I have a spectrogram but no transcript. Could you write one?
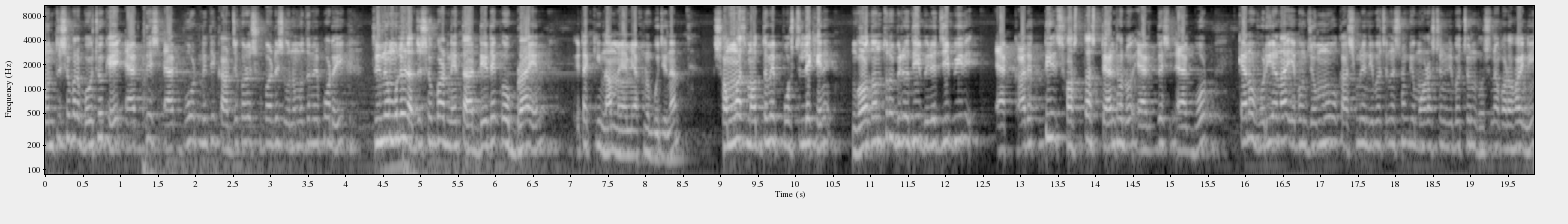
মন্ত্রিসভার বৈঠকে এক দেশ এক ভোট নীতি কার্যকরের সুপারিশ অনুমোদনের পরেই তৃণমূলের রাজ্যসভার নেতা ডেডেক ও ব্রায়েন, এটা কি নাম আমি এখনও বুঝি না, সমাজ মাধ্যমে পোস্ট লেখেন, গণতন্ত্র বিরোধী বিজেপির এক আরেকটি সস্তা স্ট্যান্ড হলো এক দেশ এক ভোট। কেন হরিয়ানা এবং জম্মু ও কাশ্মীরের নির্বাচনের সঙ্গে মহারাষ্ট্রের নির্বাচন ঘোষণা করা হয়নি?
